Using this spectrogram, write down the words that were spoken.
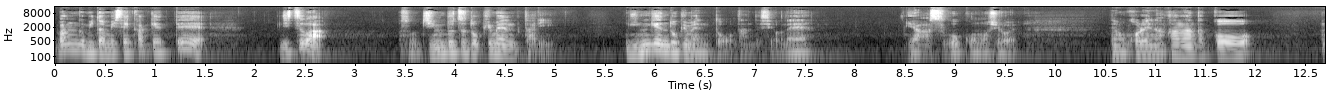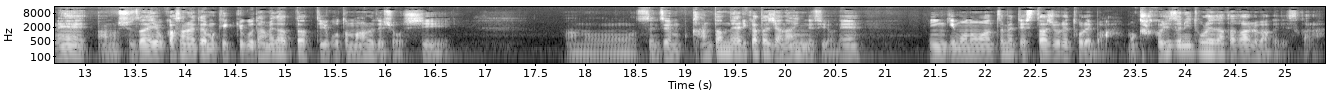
番組と見せかけて、実は、その人物ドキュメンタリー、人間ドキュメントなんですよね。いや、すごく面白い。でもこれなかなかこう、ね、あの、取材を重ねても結局ダメだったっていうこともあるでしょうし、あのー、全然簡単なやり方じゃないんですよね。人気者を集めてスタジオで撮れば、もう確実に撮れ高があるわけですから、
